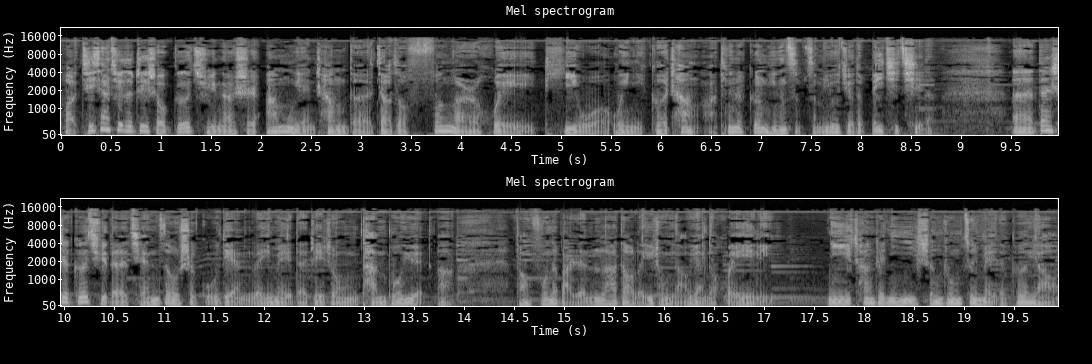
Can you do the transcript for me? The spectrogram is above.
好，接下去的这首歌曲呢是阿木演唱的，叫做《风儿会替我为你歌唱》啊，听着歌名怎怎么又觉得悲戚戚的？呃，但是歌曲的前奏是古典唯美的这种弹拨乐啊，仿佛呢把人拉到了一种遥远的回忆里。你唱着你一生中最美的歌谣，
